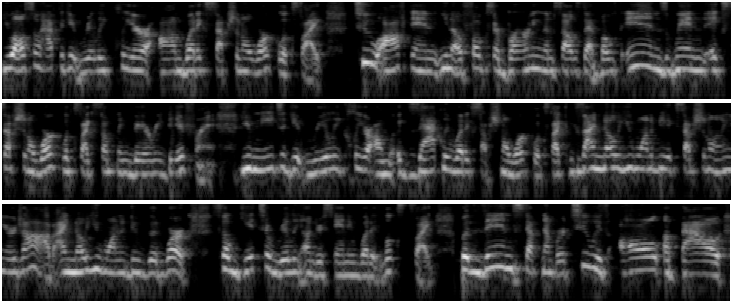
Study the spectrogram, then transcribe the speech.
You also have to get really clear on what exceptional work looks like. Too often, you know, folks are burning themselves at both ends when exceptional work looks like something very different. You need to get really clear on exactly what exceptional work looks like because I know you want to be exceptional in your job. I know you want to do good work. So get to really understanding what it looks like. But then step number two is all about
